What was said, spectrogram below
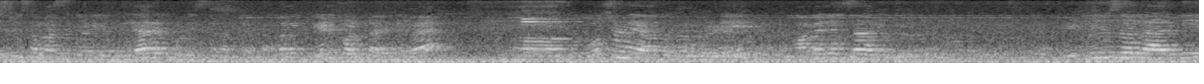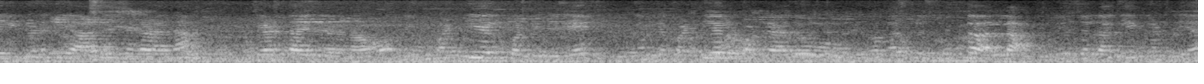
ಇಷ್ಟು ಸಮಸ್ಯೆಗಳಿಗೆ ಪರಿಹಾರ ಕೊಡಿ ಸರ್ ಅಂತ ನಮ್ಮಲ್ಲಿ ಕೇಳ್ಕೊಳ್ತಾ ಇದ್ದೇವೆ. ಘೋಷಣೆ ಯಾವುದು ಆಮೇಲೆ ಸರ್ ಇಂಡಿವಿಜುವಲ್ ಆಗಿ ಗಣತಿ ಆದೇಶಗಳನ್ನ ಕೇಳ್ತಾ ಇದ್ದೇವೆ ನಾವು. ನೀವು ಪಟ್ಟಿಯಲ್ಲಿ ಕೊಟ್ಟಿದ್ದೀರಿ. ನಿಮಗೆ ಪಟ್ಟಿಯಲ್ಲಿ ಕೊಟ್ಟರೆ ಅದು ಅಷ್ಟು ಸೂಕ್ತ ಅಲ್ಲ. ಇಂಡಿವಿಜುವಲ್ ಆಗಿ ಗಣತಿಯ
